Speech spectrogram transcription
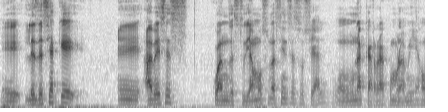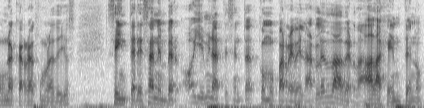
Eh, les decía que eh, a veces cuando estudiamos una ciencia social o una carrera como la mía o una carrera como la de ellos, se interesan en ver, oye, mira, te sentaste como para revelarles la verdad a la gente, ¿no?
